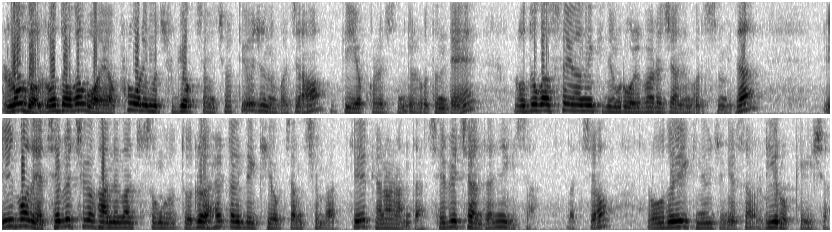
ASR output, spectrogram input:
로더. 로더가 뭐예요? 프로그램을 주기억 장치로 띄워주는 거죠. 이때 역할을 해주는 게 로더인데 로더가 수행하는 기능으로 올바르지 않은 것입니다. 1번에 재배치가 가능한 주소모드를 할당된 기억 장치에 맞게 변환한다. 재배치한다는 얘기죠. 맞죠? 로더의 기능 중에서 relocation,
